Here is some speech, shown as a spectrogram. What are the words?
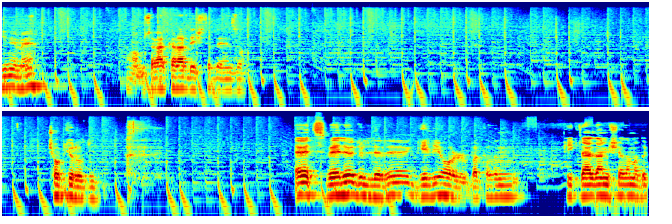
Yine mi? Tamam bu sefer karar değiştirdi Enzo. Çok yoruldum. evet, VL ödülleri geliyor. Bakalım piklerden bir şey alamadık.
